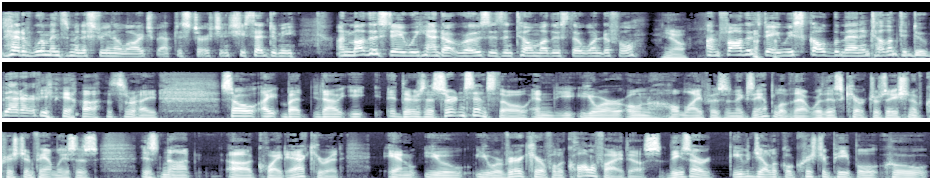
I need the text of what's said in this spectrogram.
head of women's ministry in a large Baptist church, and she said to me, "On Mother's Day, we hand out roses and tell mothers they're wonderful. Yeah. On Father's Day, we scold the men and tell them to do better. Yeah, that's right. So, I but now there's a certain sense, though, and your own home life is an example of that, where this characterization of Christian families is is not uh, quite accurate and you you were very careful to qualify this. These are evangelical Christian people who,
